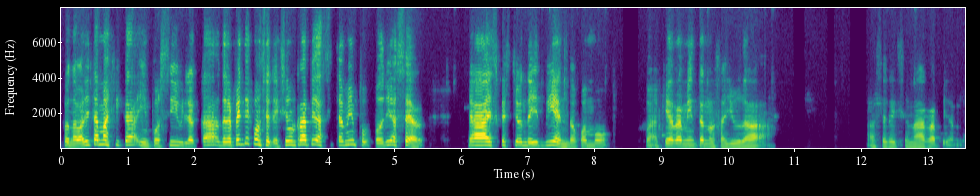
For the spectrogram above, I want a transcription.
Con la varita mágica, imposible acá. De repente con selección rápida, así también podría ser. Ya es cuestión de ir viendo cómo, qué herramienta nos ayuda a seleccionar rápidamente.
